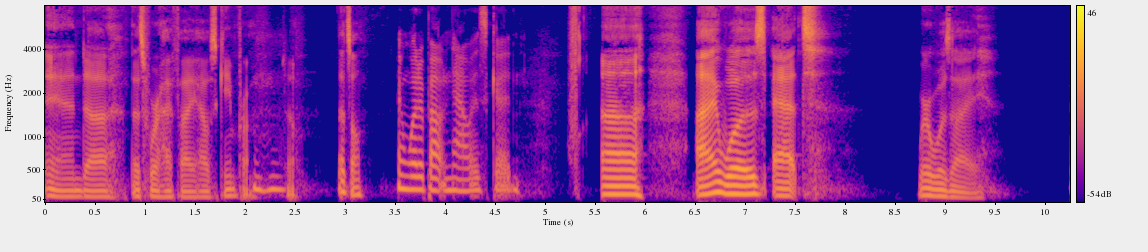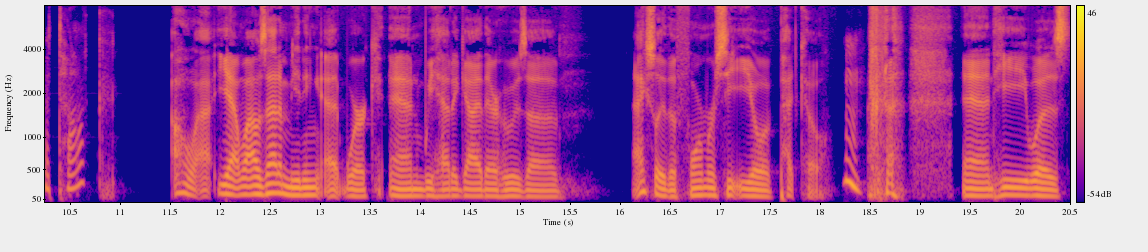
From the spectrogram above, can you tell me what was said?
and uh, that's where Hi-Fi House came from. Mhm. So that's all. And what about now is good? Uh, I was at where was I? A talk? Oh, uh, yeah. Well, I was at a meeting at work, and we had a guy there who was uh, actually the former CEO of Petco, Hmm. and he was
